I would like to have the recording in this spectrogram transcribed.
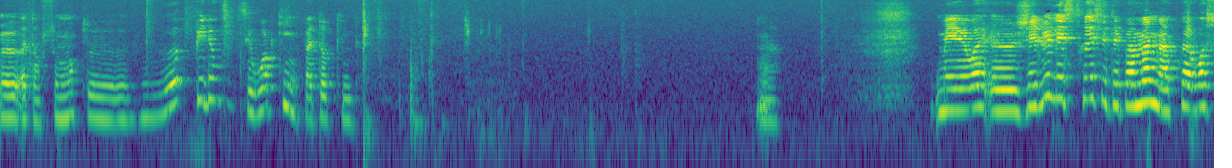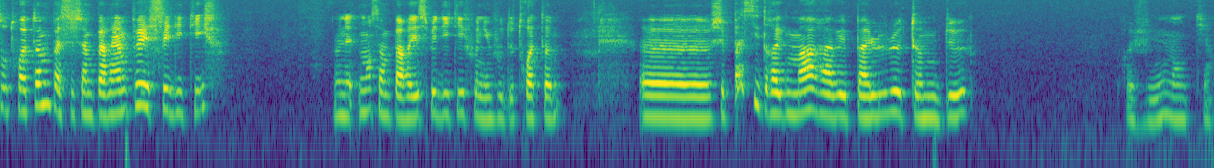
Euh, attends, je te montre le. C'est Walking, pas Talking. Voilà. Mais ouais, euh, j'ai lu l'extrait, c'était pas mal, mais après avoir sur trois tomes, parce que ça me paraît un peu expéditif. Honnêtement, ça me paraît expéditif au niveau de trois tomes. Je sais pas si Dragmar avait pas lu le tome 2. Après, je lui demande, tiens.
